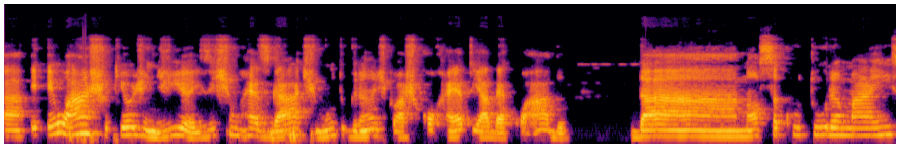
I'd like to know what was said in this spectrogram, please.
Uh, eu acho que hoje em dia existe um resgate muito grande que eu acho correto e adequado da nossa cultura mais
